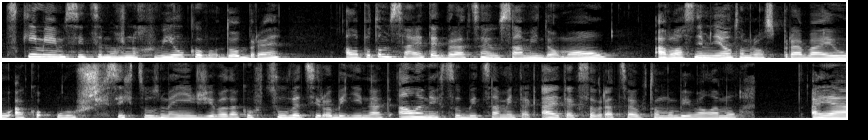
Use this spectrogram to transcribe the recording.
s kým je im síce možno chvíľkovo dobre, ale potom sa aj tak vracajú sami domov a vlastne mne o tom rozprávajú, ako už si chcú zmeniť život, ako chcú veci robiť inak, ale nechcú byť sami, tak aj tak sa vracajú k tomu bývalému. A ja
